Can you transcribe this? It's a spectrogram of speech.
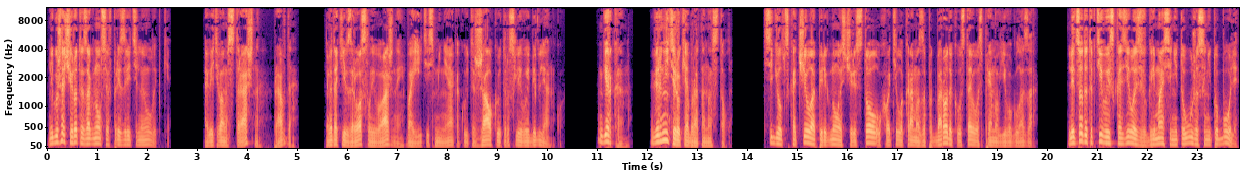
Лягушачий рот изогнулся в презрительной улыбке. «А ведь вам страшно, правда?» Вы такие взрослые и важные, боитесь меня, какую-то жалкую трусливую беглянку. Геркрам, верните руки обратно на стол. Сигил вскочила, перегнулась через стол, ухватила Крама за подбородок и уставилась прямо в его глаза. Лицо детектива исказилось в гримасе не то ужаса, не то боли.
